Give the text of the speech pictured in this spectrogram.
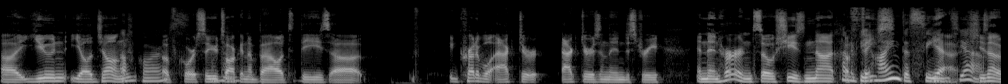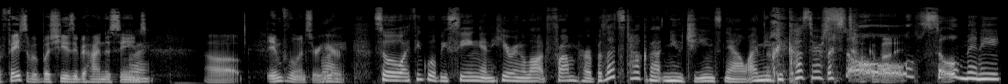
uh, Yoon Yo Jung. Of course. Of course. So you're talking about these uh, incredible actor actors in the industry. And then her, and so she's not Kind a of face. behind the scenes, yeah. she's not a face of it, but she is a behind the scenes Right. Uh, influencer here. Right. So I think we'll be seeing and hearing a lot from her. But let's talk about new jeans now. I mean, because there's so so many.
